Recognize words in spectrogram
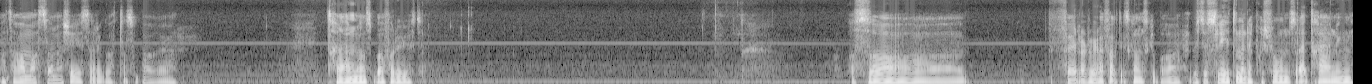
At jeg har masse energi, så er det godt å bare trene og så bare få det ut. Og så føler du deg faktisk ganske bra. Hvis du sliter med depresjon, så er trening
